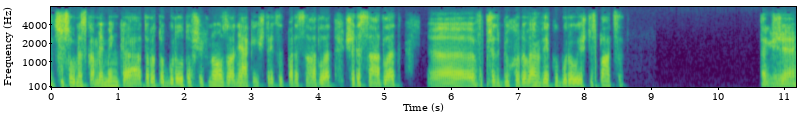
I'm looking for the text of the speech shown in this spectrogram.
e, co jsou dneska miminka, to budou to všechno za nějakých 40, 50 let, 60 let e, v předduchodovém věku budou ještě splácet. Takže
